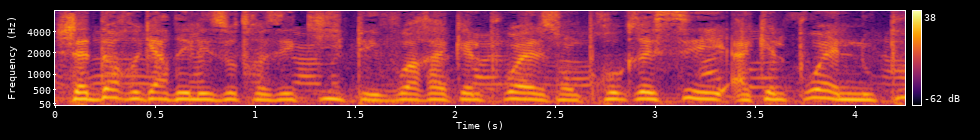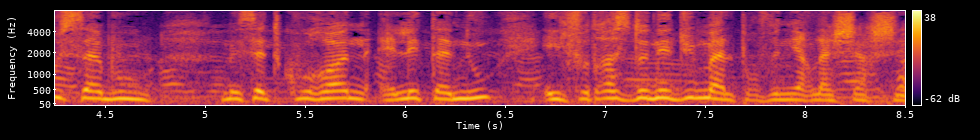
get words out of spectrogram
J'adore regarder les autres équipes et voir à quel point elles ont progressé, à quel point elles nous poussent à bout. Mais cette couronne, elle est à nous et il faudra se donner du mal pour venir la chercher.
